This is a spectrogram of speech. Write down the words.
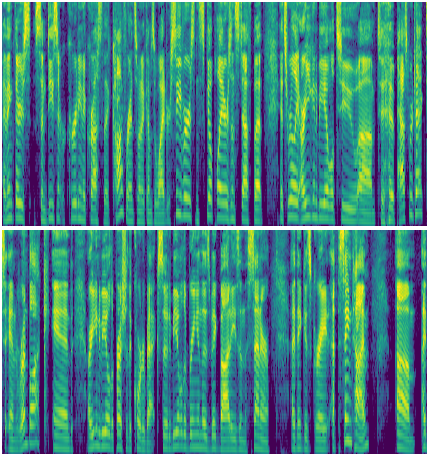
I think there's some decent recruiting across the conference when it comes to wide receivers and skill players and stuff, but it's really are you going to be able to um, to pass protect and run block, and are you going to be able to pressure the quarterback? So to be able to bring in those big bodies in the center, I think is great. At the same time, um, I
